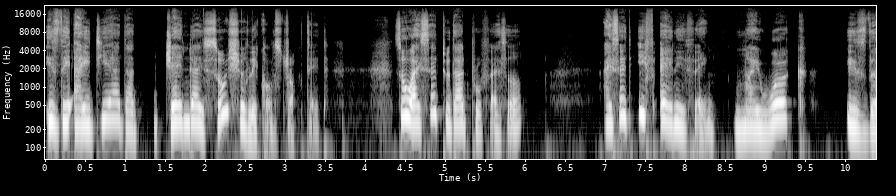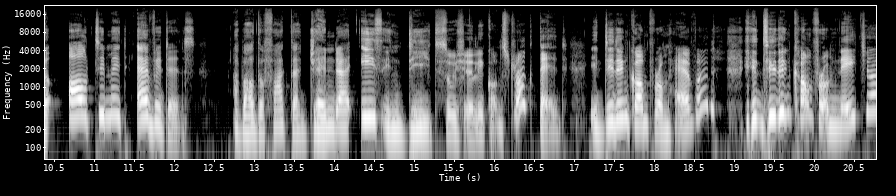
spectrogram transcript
is the idea that gender is socially constructed. So I said to that professor, I said, if anything, my work is the ultimate evidence about the fact that gender is indeed socially constructed. It didn't come from heaven, it didn't come from nature.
